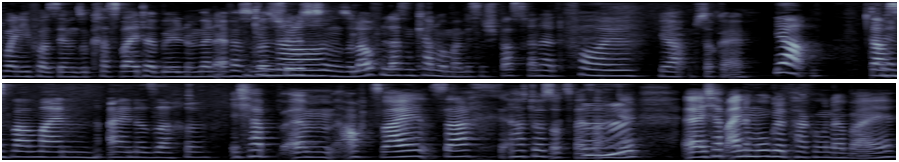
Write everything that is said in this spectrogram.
24/7 so krass weiterbilden und wenn einfach so was genau. Schönes ist und so laufen lassen kann, wo man ein bisschen Spaß dran hat. Voll. Ja, ist doch geil. Ja, das war meine eine Sache. Ich habe ähm, auch zwei Sachen. Du hast auch zwei mhm. Sachen, gell? Äh, ich habe eine Mogelpackung dabei.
